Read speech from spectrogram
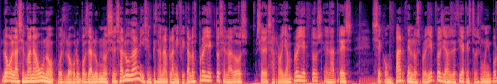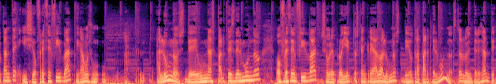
Luego en la semana 1, pues los grupos de alumnos se saludan y se empiezan a planificar los proyectos. En la 2 se desarrollan proyectos. En la 3 se comparten los proyectos. Ya os decía que esto es muy importante y se ofrece feedback. Digamos, alumnos de unas partes del mundo ofrecen feedback sobre proyectos que han creado alumnos de otra parte del mundo. Esto es lo interesante.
